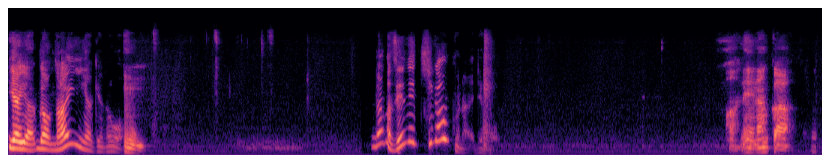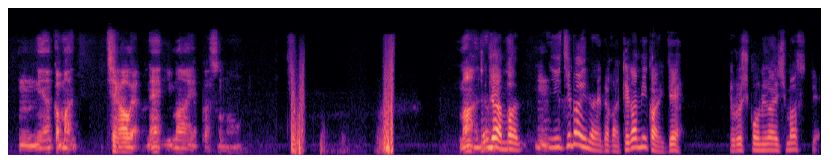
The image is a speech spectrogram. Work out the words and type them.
いやいや、まあないんやけど、うん。なんか全然違うくない？でも。まあね、なんか、うん、ね、なんかまあ、違うやろね。今はやっぱその。まあ、じゃあまあ、うん一番いいのはだから手紙書いて、よろしくお願いしますって、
